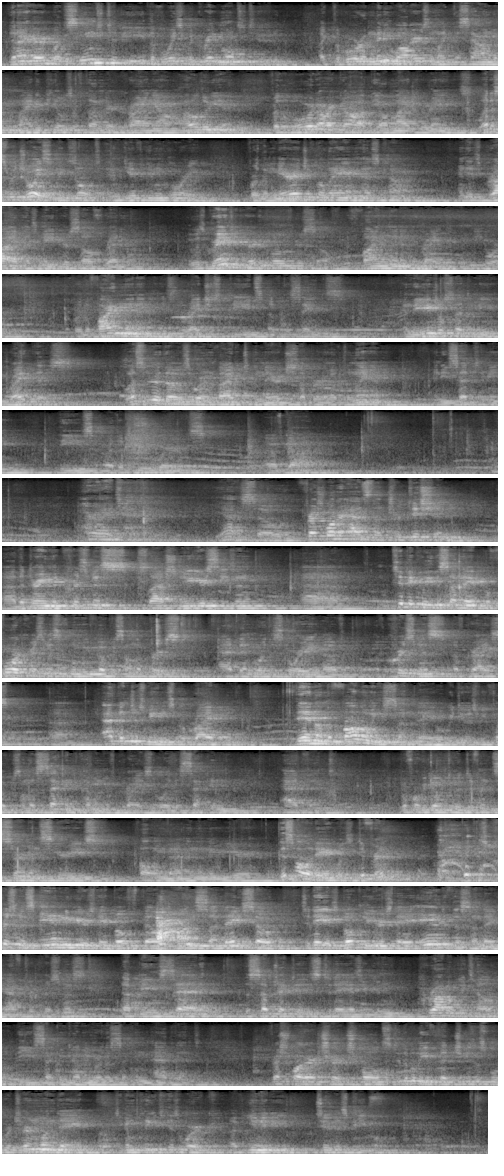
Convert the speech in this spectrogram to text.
Then I heard what seemed to be the voice of a great multitude, like the roar of many waters and like the sound of mighty peals of thunder, crying out, Hallelujah! For the Lord our God, the Almighty, reigns. Let us rejoice and exult and give him glory, for the marriage of the Lamb has come and his bride has made herself ready. It was granted her to clothe herself with fine linen, bright and pure. For the fine linen is the righteous deeds of the saints. And the angel said to me, Write this Blessed are those who are invited to the marriage supper of the Lamb. And he said to me, These are the true words of God. All right. Yeah, so Freshwater has the tradition uh, that during the Christmas slash New Year season, uh, typically the Sunday before Christmas is when we focus on the first Advent or the story of, of Christmas of Christ. Uh, Advent just means arrival. Then on the following Sunday, what we do is we focus on the second coming of Christ or the second Advent before we go into a different sermon series following that in the new year. This holiday was different because Christmas and New Year's Day both fell on Sunday, so today is both New Year's Day and the Sunday after Christmas. That being said, the subject is today, as you can probably tell, the second coming or the second advent. Freshwater Church holds to the belief that Jesus will return one day to complete his work of unity to his people.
